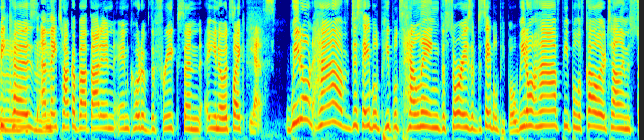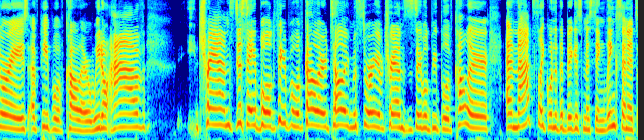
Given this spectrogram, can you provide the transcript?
because Mhm. and they talk about that in in code of the freaks and you know it's like Yes. we don't have disabled people telling the stories of disabled people we don't have people of color telling the stories of people of color we don't have trans disabled people of color telling the story of trans disabled people of color and that's like one of the biggest missing links and it's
